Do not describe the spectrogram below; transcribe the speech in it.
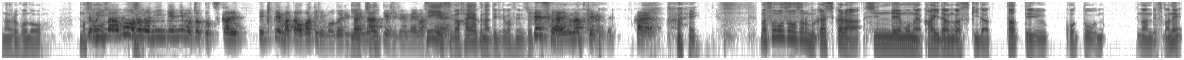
あなるほど、まあでもそ今はもうそはいの人間にもちょっと疲れてきて、またお化けに戻りたいなっていう自分がいますね。ペースが速くなってきてますねペとースが速くなってきてるんで。はい。はい。まあ、そもそもその昔から心霊ものや怪談が好きだったっていうことなんですかね？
